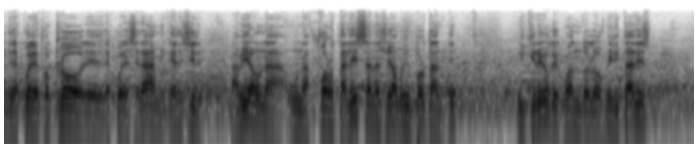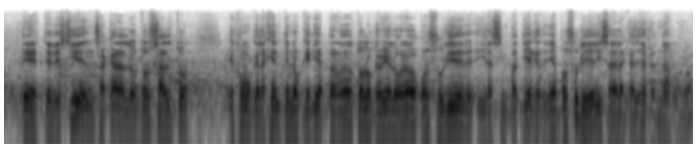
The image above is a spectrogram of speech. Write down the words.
de la escuela de folclore, de la escuela de cerámica, es decir, había una, una fortaleza en la ciudad muy importante y creo que cuando los militares este, deciden sacar al doctor Salto, es como que la gente no quería perder todo lo que había logrado con su líder y la simpatía que tenía por su líder y sale a la calle a defenderlo. ¿no?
